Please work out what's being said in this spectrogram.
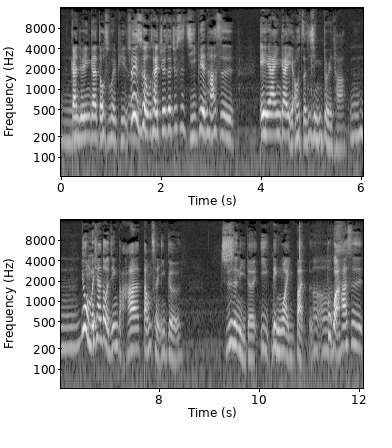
嗯、感觉应该都是会劈腿，所以所以我才觉得，就是即便他是 AI，应该也要真心对他。嗯哼，因为我们现在都已经把它当成一个，就是你的一另外一半了。嗯嗯，不管它是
